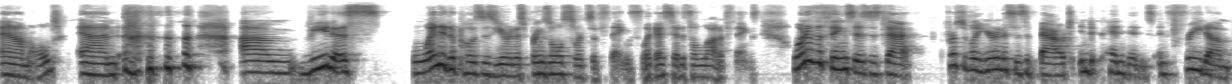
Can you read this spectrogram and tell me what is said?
and I'm old. And um, Venus when it opposes Uranus brings all sorts of things. Like I said, it's a lot of things. One of the things is is that first of all, Uranus is about independence and freedom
